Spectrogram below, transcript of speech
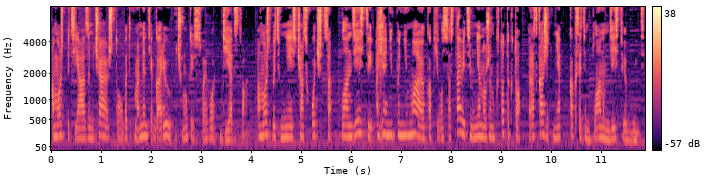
а может быть, я замечаю, что в этот момент я горю почему-то из своего детства. А может быть, мне сейчас хочется план действий, а я не понимаю, как его составить, и мне нужен кто-то, кто расскажет мне, как с этим планом действия быть.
